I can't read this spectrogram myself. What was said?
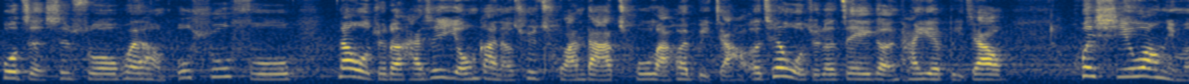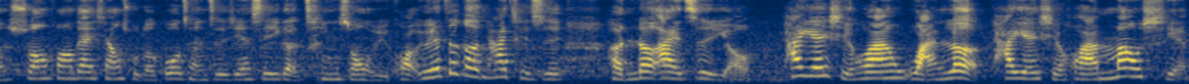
或者是说会很不舒服。那我觉得还是勇敢的去传达出来会比较好。而且我觉得这一个人他也比较会希望你们双方在相处的过程之间是一个轻松愉快，因为这个人他其实很热爱自由，他也喜欢玩乐，他也喜欢冒险。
